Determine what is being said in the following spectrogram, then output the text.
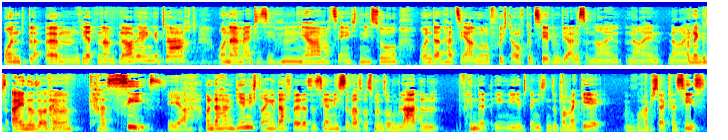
Und ähm, wir hatten an Blaubeeren gedacht und dann meinte sie, hm, ja, macht sie eigentlich nicht so. Und dann hat sie andere Früchte aufgezählt und wir alles so, nein, nein, nein. Und dann gibt es eine Sache. Eine. Cassis. Ja. Und da haben wir nicht dran gedacht, weil das ist ja nicht so was, was man so im Laden findet irgendwie. Jetzt, wenn ich in den Supermarkt gehe, wo habe ich da Cassis?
